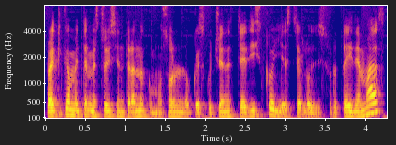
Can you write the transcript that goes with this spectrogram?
prácticamente me estoy centrando como solo en lo que escuché en este disco y este lo disfruté y demás.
